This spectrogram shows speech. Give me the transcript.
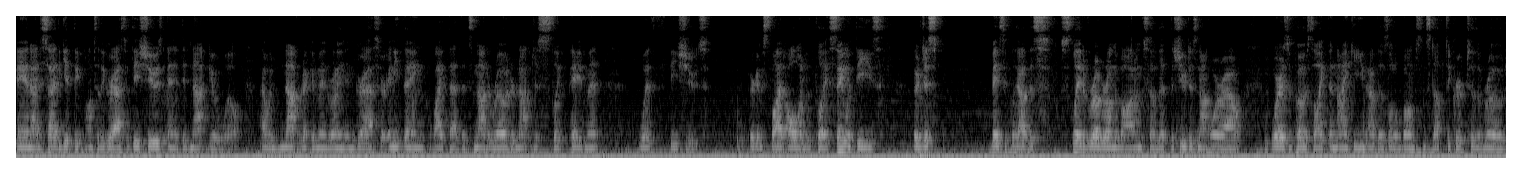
and I decided to get the, onto the grass with these shoes, and it did not go well. I would not recommend running in grass or anything like that that's not a road or not just slick pavement with these shoes. They're going to slide all over the place. Same with these. They're just basically have this slate of rubber on the bottom so that the shoe does not wear out. Whereas opposed to like the Nike, you have those little bumps and stuff to grip to the road.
